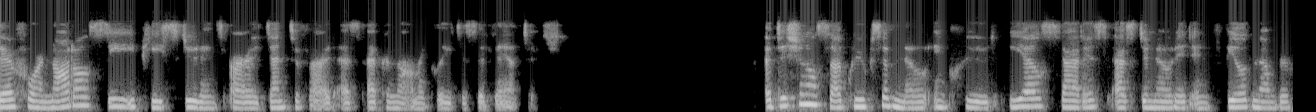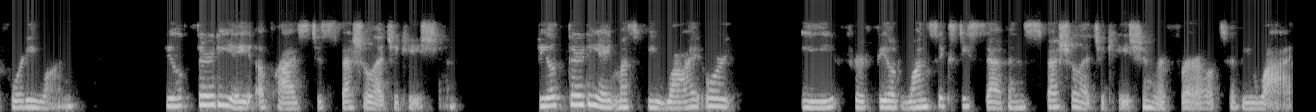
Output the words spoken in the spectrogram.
Therefore, not all CEP students are identified as economically disadvantaged. Additional subgroups of note include EL status as denoted in field number 41. Field 38 applies to special education. Field 38 must be Y or E for field 167 special education referral to be Y.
